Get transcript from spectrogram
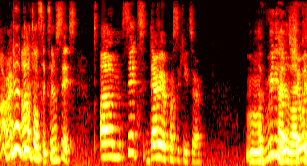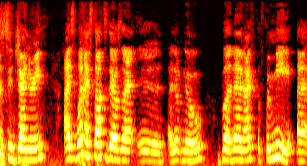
All right. Yeah, give us all six, yeah. Six. Um, six. Dario Prosecutor. Mm, I really I loved didn't the show. I like watched it. in January. I when I started I was like, uh, I don't know. But then I, for me, uh,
